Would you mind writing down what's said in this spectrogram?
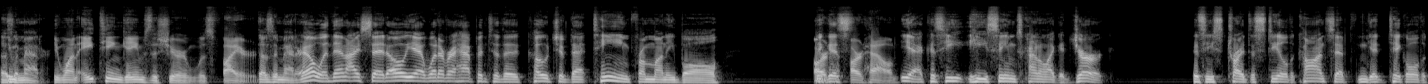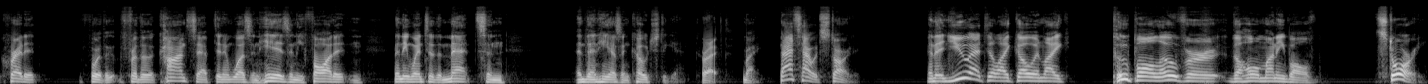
Doesn't matter. He won 18 games this year and was fired. Doesn't matter. Oh, and then I said, oh yeah, whatever happened to the coach of that team from Moneyball? Art, because- Art Howard. Yeah, because he he seems kind of like a jerk because he's tried to steal the concept and get take all the credit for the for the concept, and it wasn't his, and he fought it, and then he went to the Mets, and and then he hasn't coached again. Correct. Right. That's how it started. And then you had to like go and like poop all over the whole Moneyball story.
